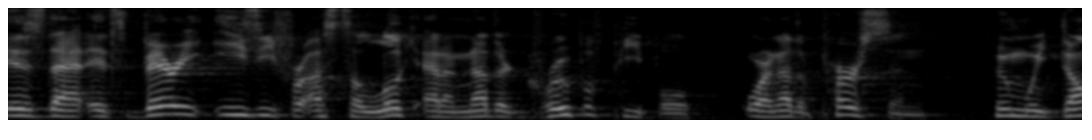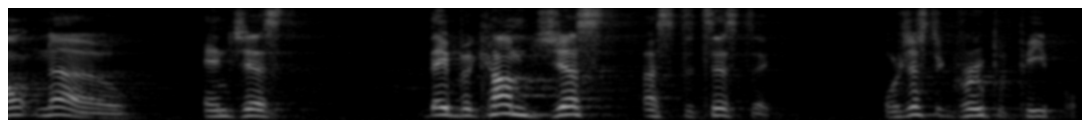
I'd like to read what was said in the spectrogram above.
is that it's very easy for us to look at another group of people or another person whom we don't know and just, they become just a statistic or just a group of people.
